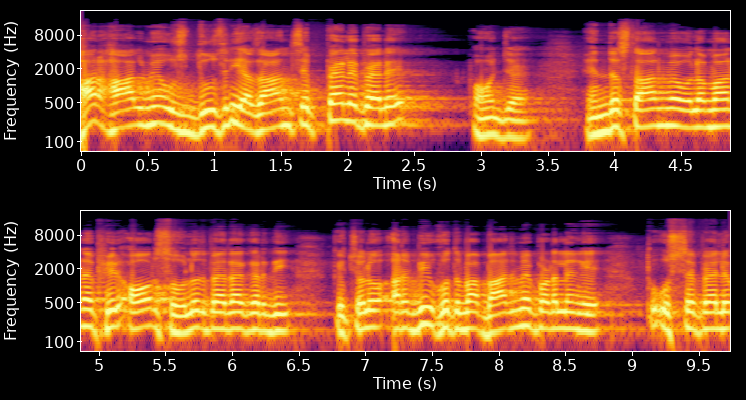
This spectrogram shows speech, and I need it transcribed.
ہر حال میں اس دوسری اذان سے پہلے پہلے پہنچ جائے ہندوستان میں علماء نے پھر اور سہولت پیدا کر دی کہ چلو عربی خطبہ بعد میں پڑھ لیں گے تو اس سے پہلے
